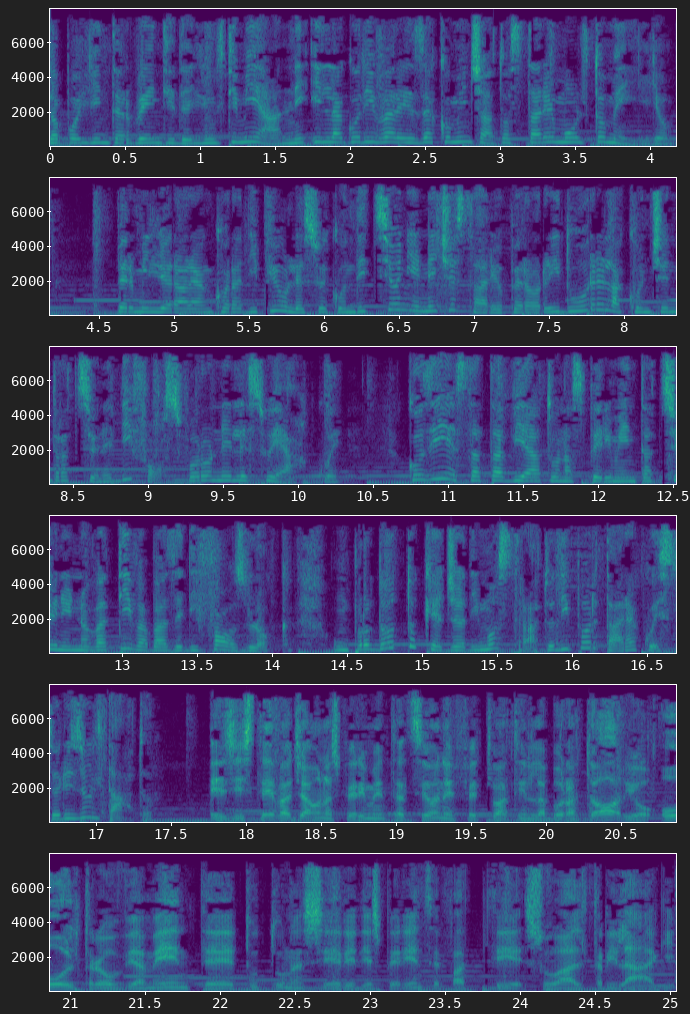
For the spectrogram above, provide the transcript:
Dopo gli interventi degli ultimi anni, il lago di Varese ha cominciato a stare molto meglio. Per migliorare ancora di più le sue condizioni è necessario però ridurre la concentrazione di fosforo nelle sue acque. Così è stata avviata una sperimentazione innovativa a base di Foslock, un prodotto che ha già dimostrato di portare a questo risultato. Esisteva già una sperimentazione effettuata in laboratorio, oltre ovviamente tutta una serie di esperienze fatte su altri laghi.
